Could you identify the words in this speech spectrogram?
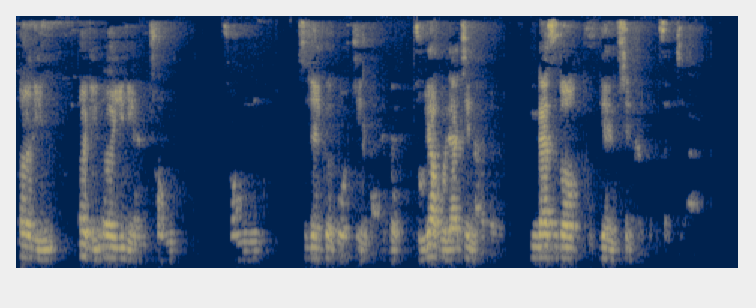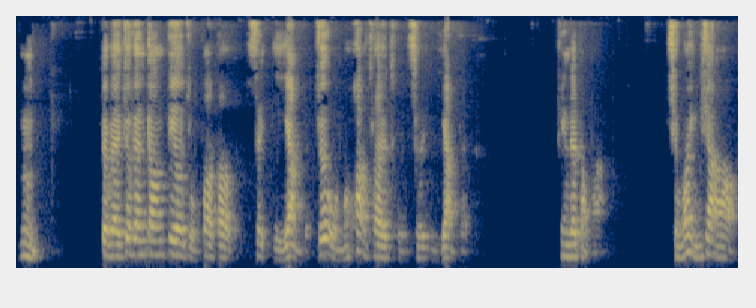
二零。二零二一年从从世界各国进来的主要国家进来的，应该是都普遍性的增加。嗯，对不对？就跟刚刚第二组报告是一样的，就是我们画出来的图是一样的，听得懂吗？请问一下啊，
